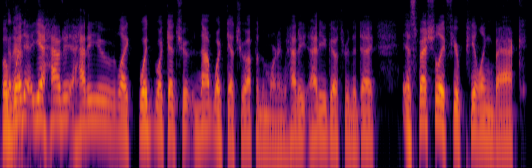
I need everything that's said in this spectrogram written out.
But what? Yeah. How do how do you like what what gets you not what gets you up in the morning? How do you, how do you go through the day, especially if you're peeling back?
